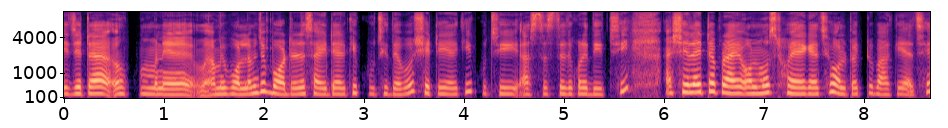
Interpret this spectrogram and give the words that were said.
এই যেটা মানে আমি বললাম যে বর্ডারের সাইডে আর কি কুচি দেবো, সেটাই আর কি কুচি আস্তে আস্তে করে দিচ্ছি। আর সেলাইটা প্রায় অলমোস্ট হয়ে গেছে, অল্প একটু বাকি আছে।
